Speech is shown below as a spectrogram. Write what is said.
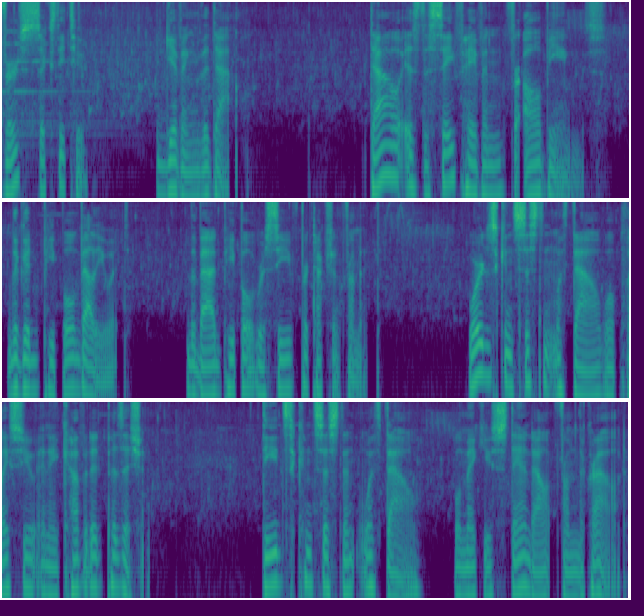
Verse 62 Giving the Tao. Tao is the safe haven for all beings. The good people value it. The bad people receive protection from it. Words consistent with Tao will place you in a coveted position. Deeds consistent with Tao will make you stand out from the crowd.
